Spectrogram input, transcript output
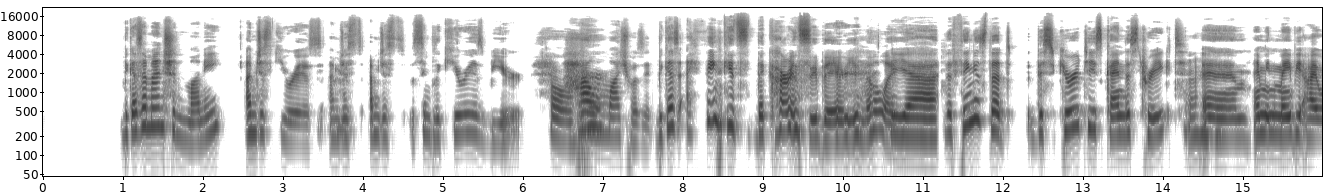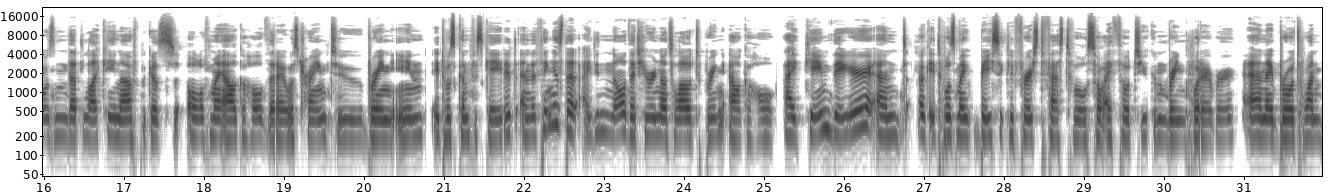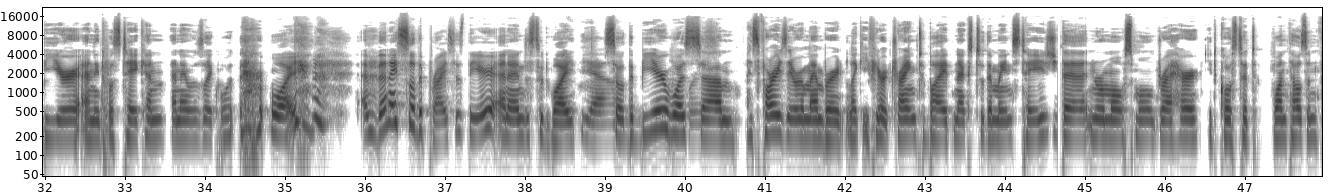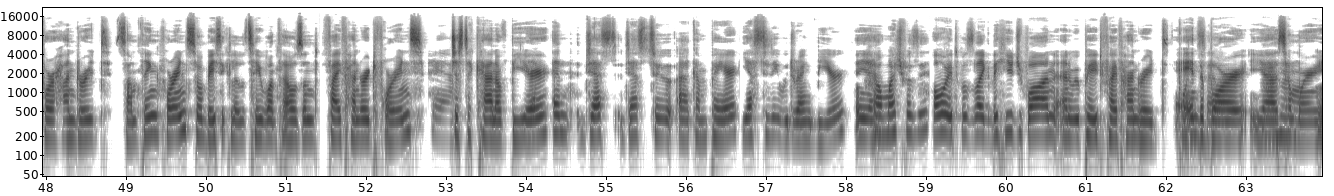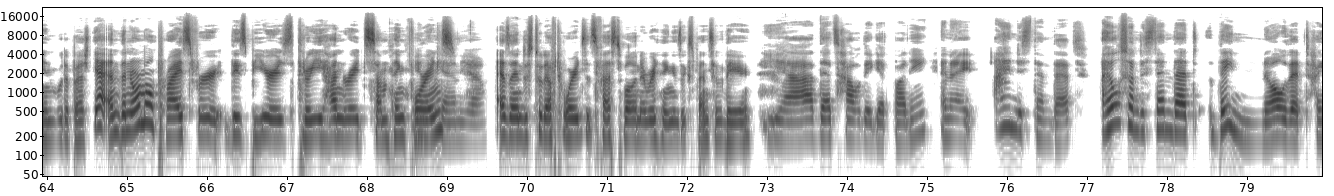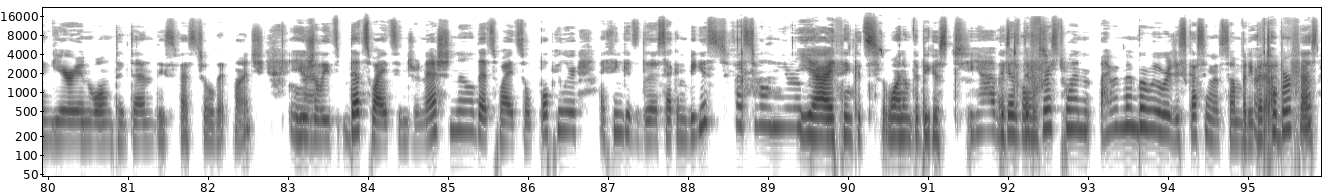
Because I mentioned money, I'm just curious. I'm mm-hmm. just I'm just simply curious beer. Oh, How much was it? Because I think it's the currency there, you know, like yeah. The thing is that the security is kind of strict. Mhm. Um, I mean, maybe I wasn't that lucky enough because all of my alcohol that I was trying to bring in, it was confiscated. And the thing is that I didn't know that you're not allowed to bring alcohol. I came there and okay, it was my basically first festival, so I thought you can bring whatever. And I brought one beer and it was taken, and I was like, what? Why? and then I saw the prices there and I understood why. yeah. So the beer was, um, as far as I remember, like if you're trying to buy it next to the main stage, the normal small dreher, it costed 1,400 something forints. So basically, let's say 1,500 forints, yeah. just a can of beer. and just just to uh, compare, yesterday we drank beer. Yeah. How much was it? Oh, it was like the huge one, and we paid 500 in the 0.7. bar, yeah, Mhm. somewhere in Budapest. Yeah, and the normal price for this beer is 300 something In forints. can, yeah. As I understood afterwards, it's festival and everything is expensive there. Yeah, that's how they get money, and I I understand that. I also understand that they know that Hungarian won't attend this festival that much. Usually, it's, that's why it's international. That's why it's so popular. I think it's the second biggest festival in Europe. Yeah, I think it's one of the biggest. Yeah, because the first one, I remember we were discussing with somebody, but Oktoberfest?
